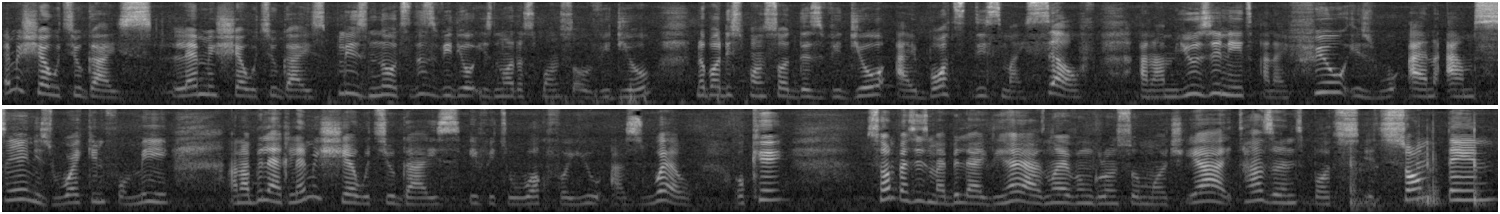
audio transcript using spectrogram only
let me share with you guys. Let me share with you guys. Please note this video is not a sponsored video. Nobody sponsored this video. I bought this myself and i'm using it and i feel is and i'm seeing is working for me. And i'll be like let me share with you guys if it will work for you as well okay? Some persons might be like the hair has not even grown so much. Yeah it hasn't but it's something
